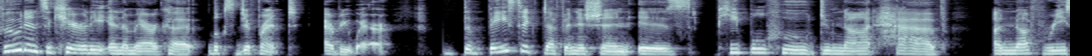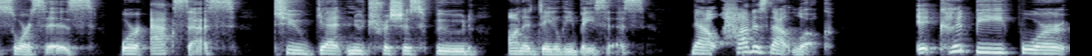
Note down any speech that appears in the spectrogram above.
food insecurity in America looks different everywhere. The basic definition is people who do not have enough resources or access to get nutritious food on a daily basis. Now, how does that look? It could be for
